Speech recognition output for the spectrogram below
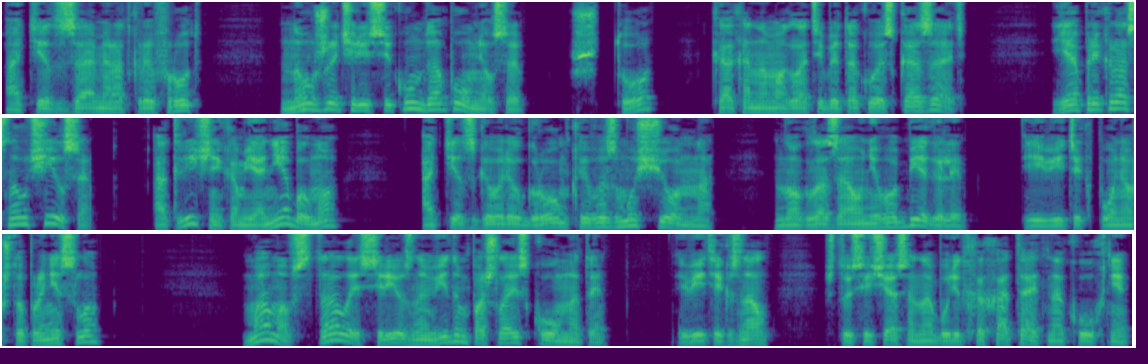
Отец замер, открыв рот, но уже через секунду опомнился. «Что? Как она могла тебе такое сказать? Я прекрасно учился. Отличником я не был, но...» Отец говорил громко и возмущенно, но глаза у него бегали, и Витик понял, что пронесло. Мама встала и с серьезным видом пошла из комнаты. Витик знал, что сейчас она будет хохотать на кухне,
